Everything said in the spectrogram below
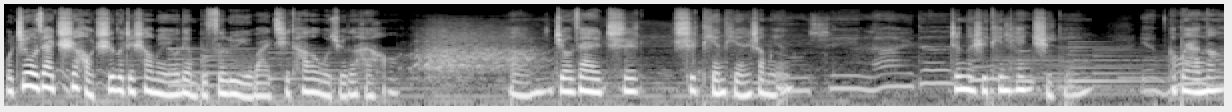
我只有在吃好吃的这上面有点不自律以外，其他的我觉得还好。啊，只有在吃吃甜甜上面，真的是天天直播，那不然呢？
